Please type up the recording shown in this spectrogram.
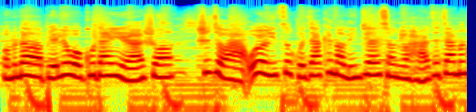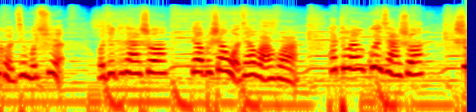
我们的别留我孤单一人啊，说十九啊，我有一次回家看到邻居的小女孩在家门口进不去，我就对她说，要不上我家玩会儿。她突然跪下说，叔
